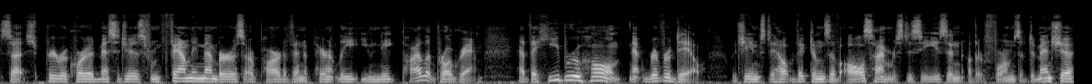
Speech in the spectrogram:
Such pre recorded messages from family members are part of an apparently unique pilot program at the Hebrew Home at Riverdale, which aims to help victims of Alzheimer's disease and other forms of dementia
